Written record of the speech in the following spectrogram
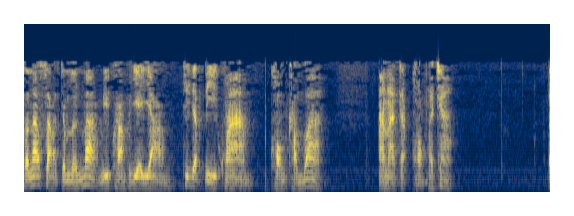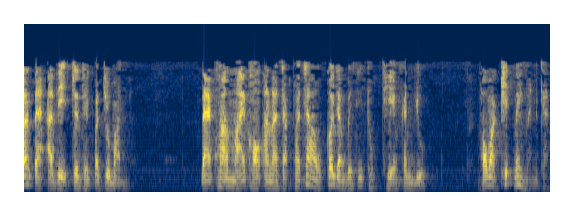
สนาศาสตร์จำนวนมากมีความพยายามที่จะตีความของคำว่า อาณาจักรของพระเจ้า ตั้งแต่อดีตจนถึงปัจจุบัน แต่ความหมายของอาณาจักรพระเจ้าก็ยังเป็นที่ถกเถียงกันอยู่ เพราะว่าคิดไม่เหมือนกัน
